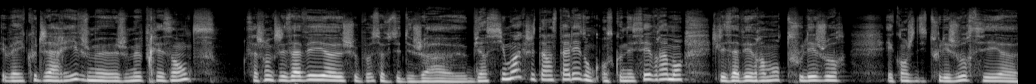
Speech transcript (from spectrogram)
Et eh ben écoute, j'arrive, je me, je me, présente, sachant que je les avais, euh, je sais pas, ça faisait déjà euh, bien six mois que j'étais installée, donc on se connaissait vraiment. Je les avais vraiment tous les jours. Et quand je dis tous les jours, c'est euh,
